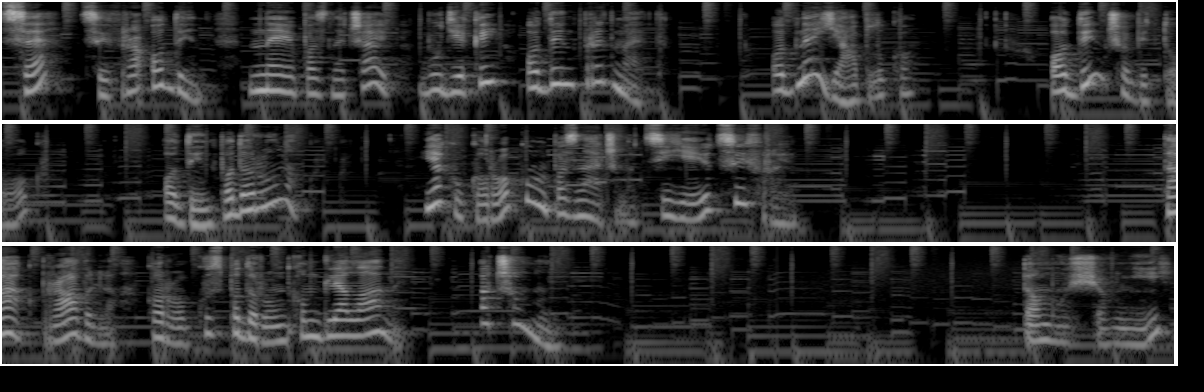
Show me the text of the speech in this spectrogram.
Це цифра 1. Нею позначають будь-який один предмет. Одне яблуко, один чобіток, один подарунок. Яку коробку ми позначимо цією цифрою? Так, правильно, коробку з подарунком для Лани. А чому? Тому що в ній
